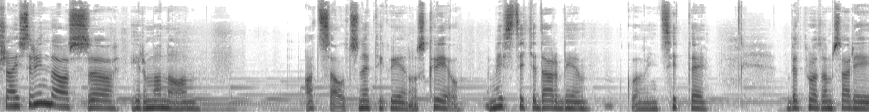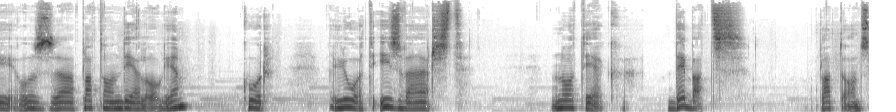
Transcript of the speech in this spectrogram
Šais rindās uh, ir manām atsauc ne tikai uz krievu mistiķa darbiem, ko viņi citē, bet, protams, arī uz Platona dialogiem, kur ļoti izvērst notiek debats. Platons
